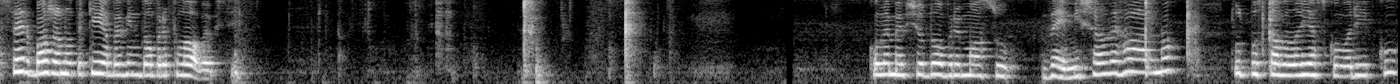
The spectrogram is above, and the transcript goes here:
Сир бажано такий, аби він добре плавився. Коли ми все добре масу вимішали гарно, тут поставила я сковорідку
